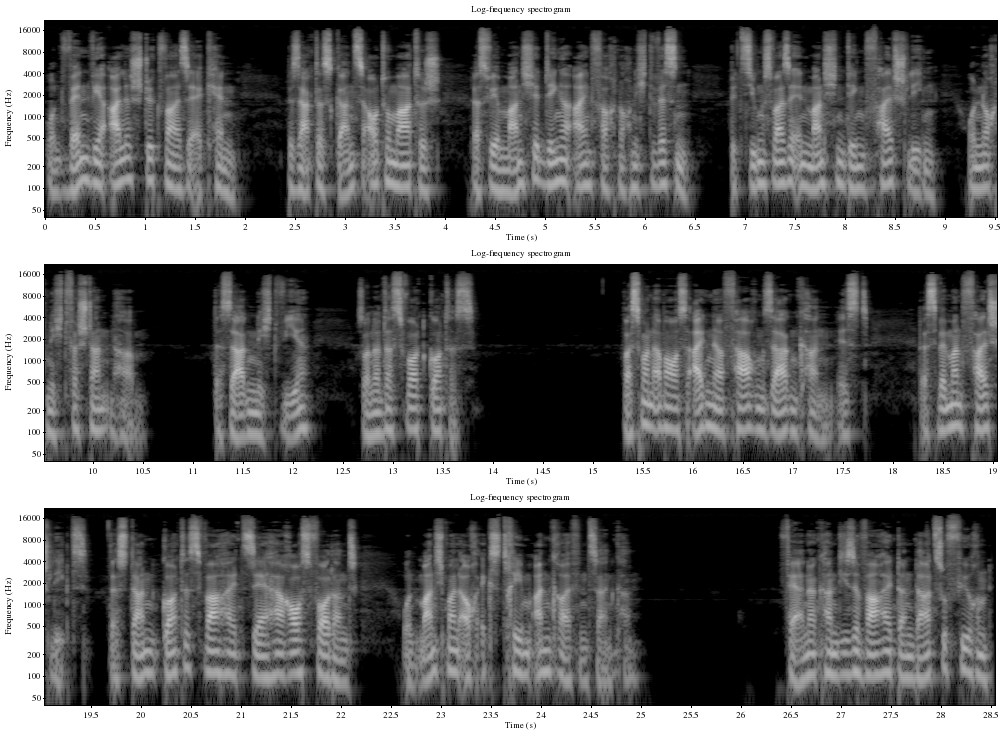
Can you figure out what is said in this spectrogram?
Und wenn wir alle stückweise erkennen, besagt das ganz automatisch, dass wir manche Dinge einfach noch nicht wissen, beziehungsweise in manchen Dingen falsch liegen und noch nicht verstanden haben. Das sagen nicht wir, sondern das Wort Gottes. Was man aber aus eigener Erfahrung sagen kann, ist, dass wenn man falsch liegt, dass dann Gottes Wahrheit sehr herausfordernd und manchmal auch extrem angreifend sein kann. Ferner kann diese Wahrheit dann dazu führen,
